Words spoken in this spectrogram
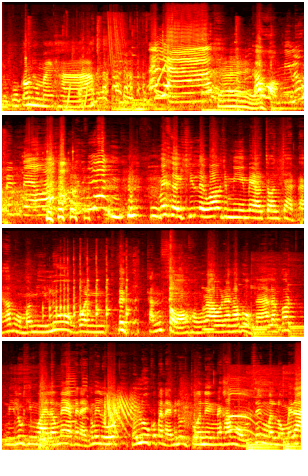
หนูกลัวกล้องทำไมครับอะไรใช่ก็ผมมีลูกเป็นแมวอะครับเพื่อนไม่เคยคิดเลยว่าจะมีแมวจรจัดนะครับผมมามีลูกบนตึกชั้นสองของเรานะครับผมนะ แล้วก็มีลูกทิ้งไว้แล้วแม่ไปไหนก็ไม่รู้แล้วลูกก็ไปไหนไม่รู้อีกตัวหนึ่งนะครับผมซึ่งมันลงไม่ได้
